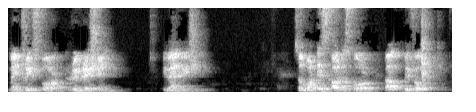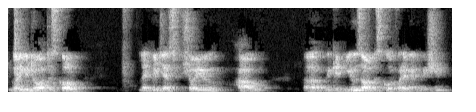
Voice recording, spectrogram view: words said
metrics for regression evaluation. So what is R2 score? Before going into R2 score, let me just show you how uh, we can use R2 score for evaluation.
